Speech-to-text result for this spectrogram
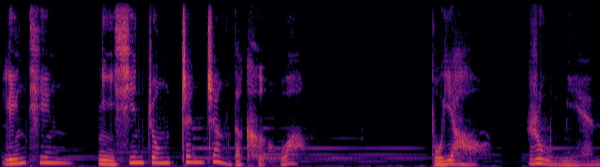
聆听你心中真正的渴望，不要入眠，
